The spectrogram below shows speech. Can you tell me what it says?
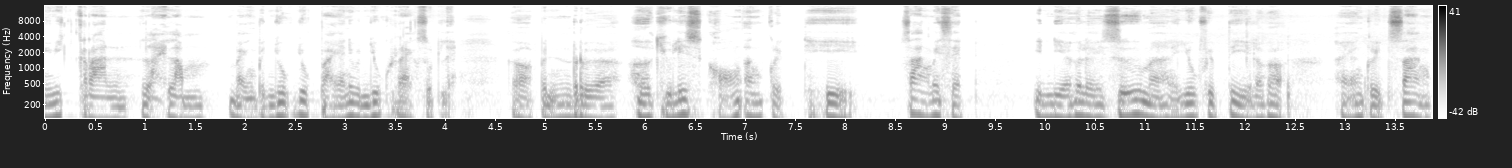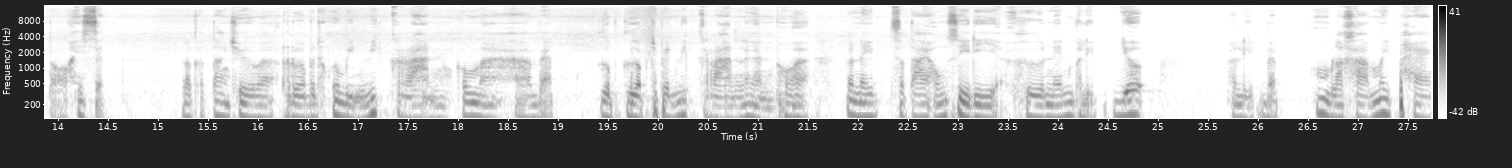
มีวิกรานหลายลำแบ่งเป็นยุคยุคไป อันนี้เป็นยุคแรกสุดเลย ก็เป็นเรือเฮอร์คิวลิสของอังกฤษที่สร้างไม่เสร็จ อินเดียก็เลยซื้อมาในยุค 50 แล้วก็ให้อังกฤษสร้างต่อให้เสร็จ แล้วก็ตั้งชื่อว่าเรือบรรทุกเครื่องบินวิกรานก็มาแบบเกือบเกือบๆจะเป็นวิกรานแล้วกัน เพราะว่าก็ในสไตล์ของ CD อะคือเน้นผลิตเยอะผลิตแบบราคาไม่แพง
